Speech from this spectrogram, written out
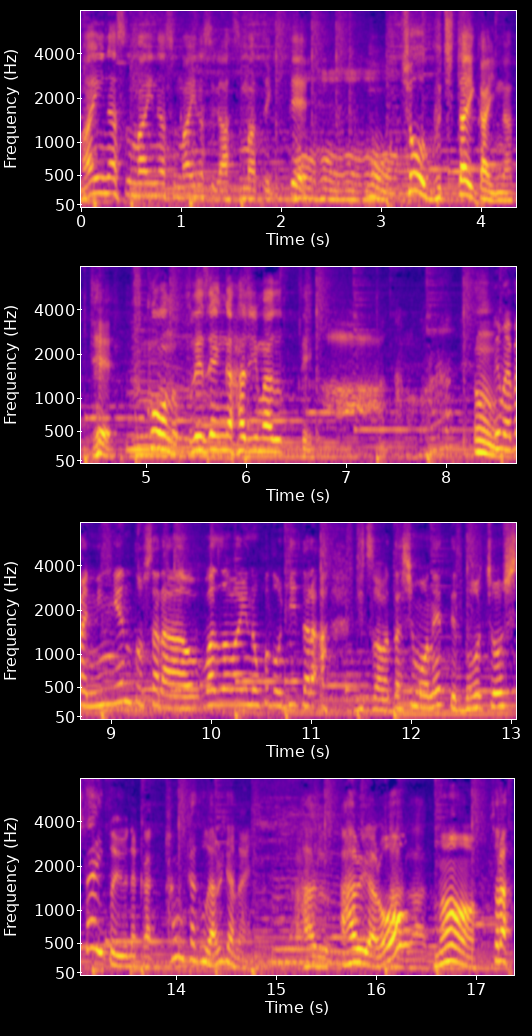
マイナスマイナスマイナスが集まってきてもう超愚痴大会になって不幸のプレゼンが始まるって、うん。でもやっぱり人間としたら災いのことを聞いたらあ実は私もねって同調したいというなんか感覚があるじゃない。ある。あるやろ？あなあ。そら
